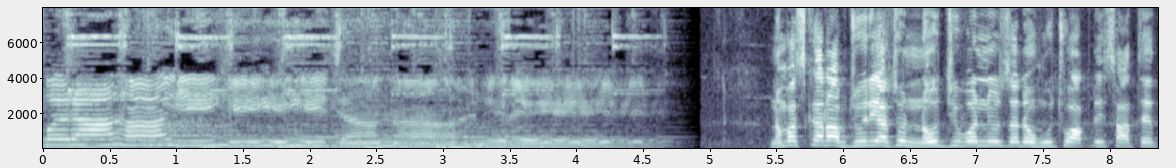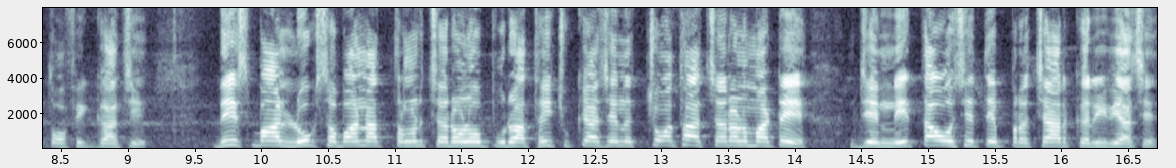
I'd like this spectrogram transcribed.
પરાઈ નમસ્કાર, આપ જોઈ રહ્યા છો નવજીવન ન્યૂઝ અને હું છું આપની સાથે તોફિક ગાંચી. દેશમાં લોકસભાના ત્રણ ચરણો પૂરા થઈ ચૂક્યા છે અને ચોથા ચરણ માટે જે નેતાઓ છે તે પ્રચાર કરી રહ્યા છે.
